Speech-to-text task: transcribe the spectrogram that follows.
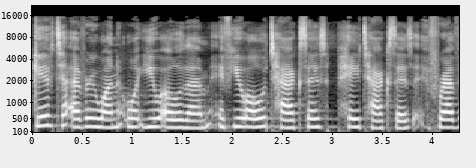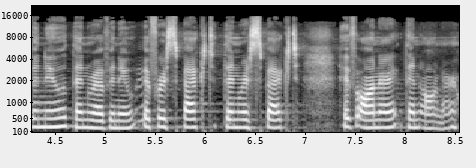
Give to everyone what you owe them. If you owe taxes, pay taxes. If revenue, then revenue. If respect, then respect. If honor, then honor.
